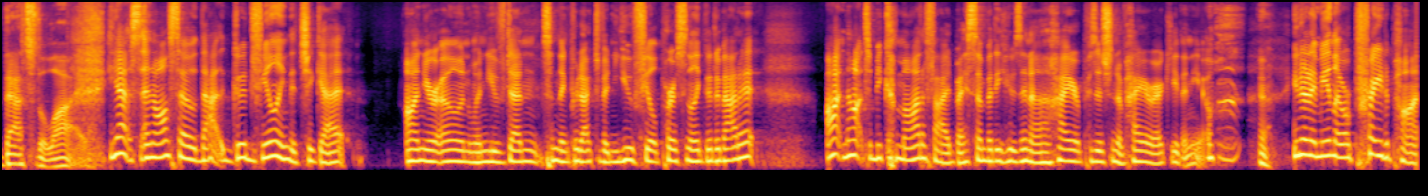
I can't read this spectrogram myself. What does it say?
that's the lie. Yes and also that good feeling that you get on your own when you've done something productive and you feel personally good about it ought not to be commodified by somebody who's in a higher position of hierarchy than you. Yeah. you know what i mean? Like or preyed upon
